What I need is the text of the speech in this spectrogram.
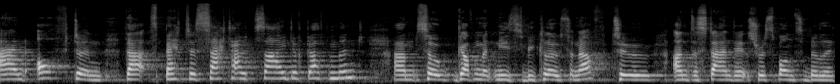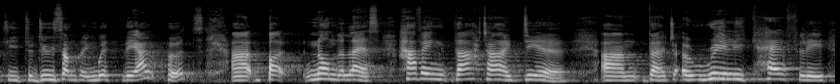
and often that's better sat outside of government. Um, so government needs to be close enough to understand its responsibility to do something with the outputs, uh, but nonetheless, having that idea um, that a really carefully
